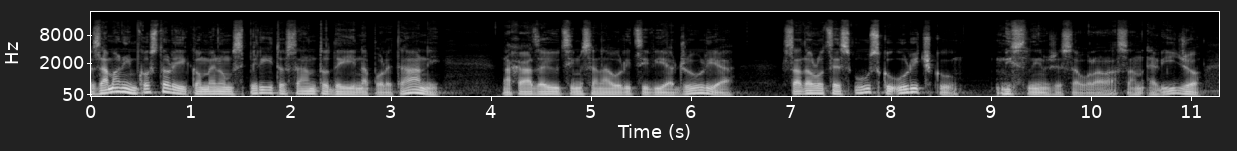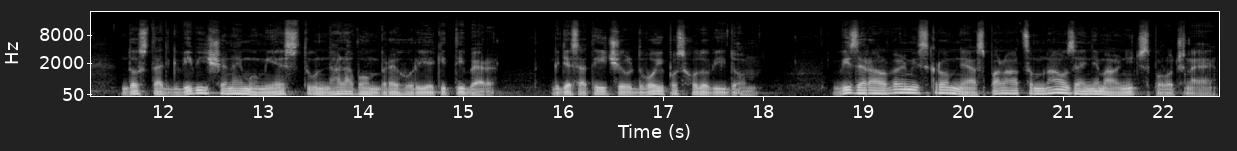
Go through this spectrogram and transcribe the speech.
Za malým kostolíkom menom Spirito Santo dei Napoletáni nachádzajúcim sa na ulici Via Giulia, sa dalo cez úzku uličku, myslím, že sa volala San Eligio, dostať k vyvýšenému miestu na ľavom brehu rieky Tiber, kde sa týčil dvojposchodový dom. Vyzeral veľmi skromne a s palácom naozaj nemal nič spoločné.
